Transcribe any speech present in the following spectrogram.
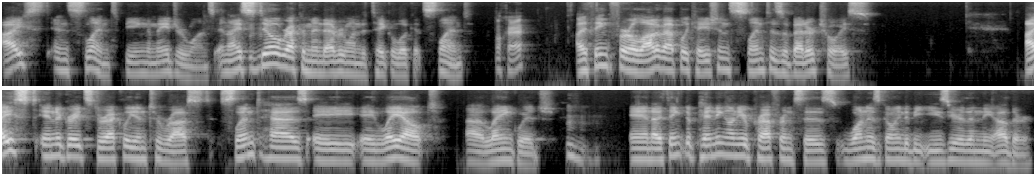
Iced and Slint being the major ones. And I still recommend everyone to take a look at Slint. Okay. I think for a lot of applications, Slint is a better choice. Iced integrates directly into Rust. Slint has a, a layout uh, language. Mhm. And I think depending on your preferences, one is going to be easier than the other.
